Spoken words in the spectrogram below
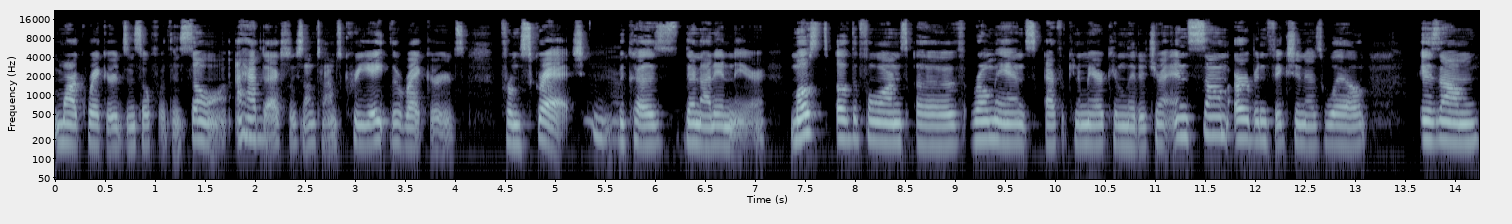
MARC records and so forth and so on. I have to Mhm. actually sometimes create the records from scratch because they're not in there. Most of the forms of romance, African American literature, and some urban fiction as well, is um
